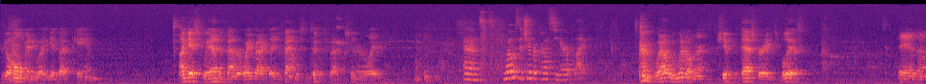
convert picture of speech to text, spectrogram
to go home anyway, get back to camp. I guess if we hadn't found our way back, they'd have found us and took us back sooner or later. Um, what was the trip across to Europe like? Well, we went on the ship, the Tasker H. Bliss, and uh,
